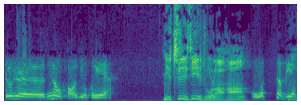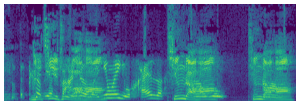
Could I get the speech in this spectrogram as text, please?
都是弄好几回。你记记住了哈。我特别特别烦这个，因为有孩子。听着哈，听着哈，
